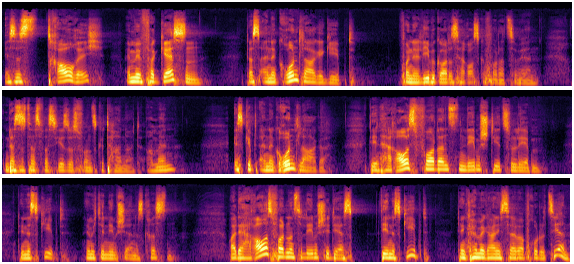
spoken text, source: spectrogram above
es ist traurig, wenn wir vergessen, dass es eine Grundlage gibt, von der Liebe Gottes herausgefordert zu werden. Und das ist das, was Jesus für uns getan hat. Amen. Es gibt eine Grundlage den herausforderndsten Lebensstil zu leben, den es gibt, nämlich den Lebensstil eines Christen. Weil der herausforderndste Lebensstil, den es gibt, den können wir gar nicht selber produzieren.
